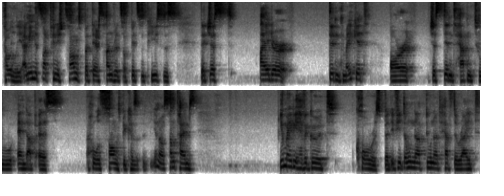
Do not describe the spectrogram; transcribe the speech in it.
Totally. I mean, it's not finished songs, but there's hundreds of bits and pieces that just either didn't make it or just didn't happen to end up as whole songs because, you know, sometimes you maybe have a good chorus, but if you do not do not have the right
